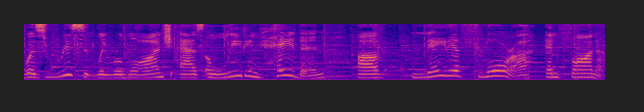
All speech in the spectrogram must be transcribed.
was recently relaunched as a leading haven of native flora and fauna.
